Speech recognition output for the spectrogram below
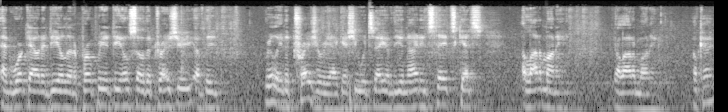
and work out a deal, an appropriate deal, so the Treasury of the, really the Treasury, I guess you would say, of the United States gets a lot of money, a lot of money. Okay?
